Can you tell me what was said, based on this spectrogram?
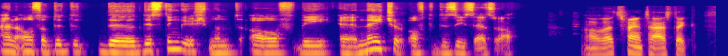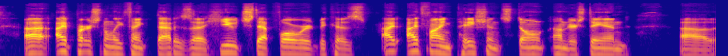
and also the, the, the distinguishment of the uh, nature of the disease as well. Oh, that's fantastic. Uh, I personally think that is a huge step forward because I, I find patients don't understand uh,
